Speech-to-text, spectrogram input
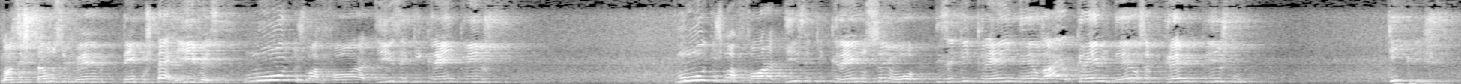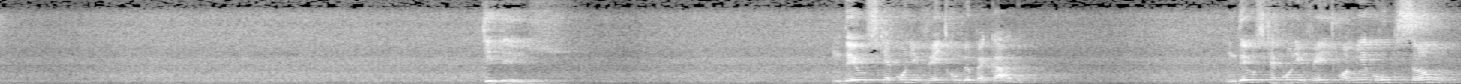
Nós estamos vivendo tempos terríveis. Muitos lá fora dizem que creem em Cristo. Muitos lá fora dizem que creem no Senhor, dizem que creem em Deus. Ah, eu creio em Deus, eu creio em Cristo. Que Cristo? Que Deus? Um Deus que é conivente com o meu pecado? Um Deus que é conivente com a minha corrupção?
